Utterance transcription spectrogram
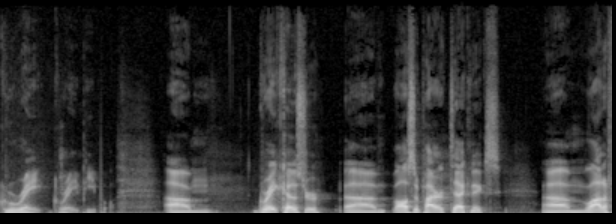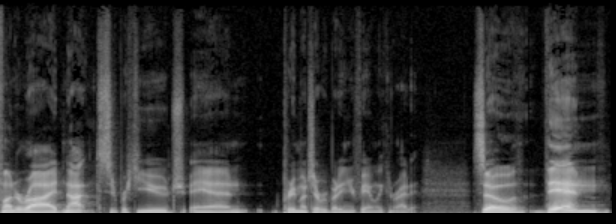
great great people. Um, great coaster. Um, also pyrotechnics. Um, a lot of fun to ride. Not super huge, and pretty much everybody in your family can ride it. So then,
